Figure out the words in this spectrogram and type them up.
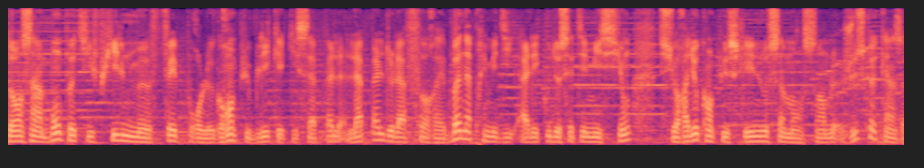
dans un bon petit film fait pour le grand public et qui s'appelle L'appel de la forêt. Bon après-midi à l'écoute de cette émission sur Radio Campus Lille. Nous sommes ensemble jusqu'à 15h.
